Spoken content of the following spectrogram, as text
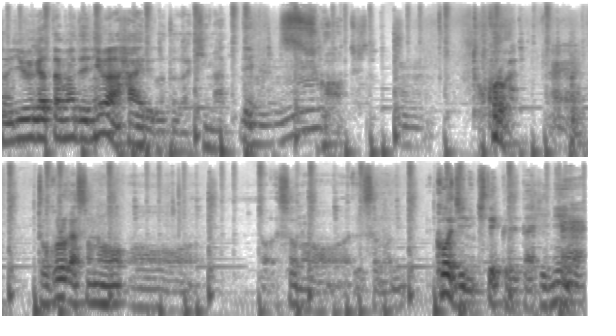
その夕方までには入ることが決まってうん。すごいほっとした。うんところがはいところがそのおそのその工事に来てくれた日に、え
